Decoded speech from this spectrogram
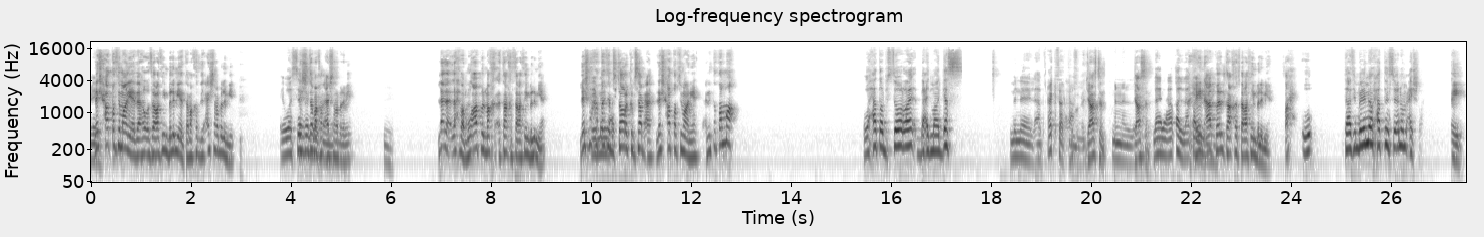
إيه. ليش حاطه ثمانية؟ إذا هو 30% أنت ماخذ لي 10% هو ليش أنت ماخذ 10%؟ لا لا لحظة مو Apple ماخ... تاخذ 30% ليش ما إيه، حطيتها. بستورك بسبعة؟ ليش حاطه بثمانية؟ يعني أنت طماع وحطها بستوره بعد ما قص من الأب أكثر كان جاسم من ال... جاسم لا لا أقل أقل الحين ابل تاخذ 30% صح؟ و 30% وحاطين سعرهم 10 إي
